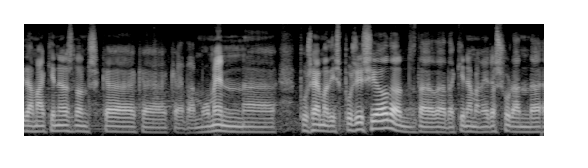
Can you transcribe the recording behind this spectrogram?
i de màquines doncs, que, que, que de moment eh, posem a disposició doncs, de, de, de quina manera de,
